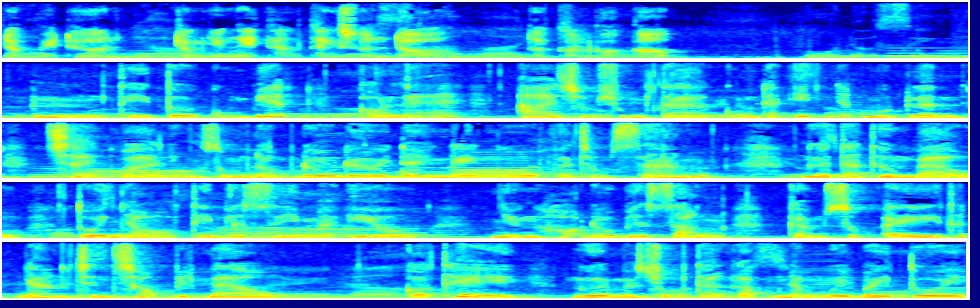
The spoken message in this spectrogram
Đặc biệt hơn, trong những ngày tháng thanh xuân đó, tôi còn có cậu. Uhm, thì tôi cũng biết có lẽ ai trong chúng ta cũng đã ít nhất một lần trải qua những rung động đầu đời đầy ngây ngô và trong sáng. Người ta thường bảo tuổi nhỏ thì biết gì mà yêu nhưng họ đâu biết rằng cảm xúc ấy thật đáng trân trọng biết bao. Có thể người mà chúng ta gặp năm 17 tuổi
